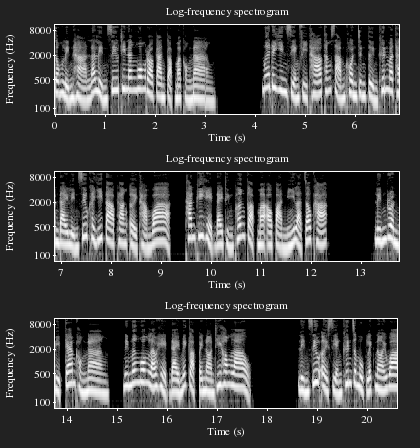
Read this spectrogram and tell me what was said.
จงหลินหานและหลินซิ่วที่นั่งง่วงรอการกลับมาของนางเมื่อได้ยินเสียงฝีเท้าทั้งสามคนจึงตื่นขึ้นมาทันใดหลินซิ่วขยี้ตาพลางเอ่ยถามว่า ท่านพี่เหตุใดถึงเพิ่งกลับมาเอาป่านนี้ล่ะเจ้าคะ ลินรวนบีบแก้มของนาง ในเมื่อง่วงแล้วเหตุใดไม่กลับไปนอนที่ห้องเล่า หลินซิ่วเอ่ยเสียงขึ้นจมูกเล็กน้อยว่า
